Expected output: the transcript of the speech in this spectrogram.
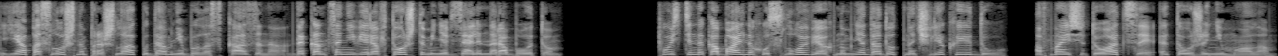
Я послушно прошла, куда мне было сказано, до конца не веря в то, что меня взяли на работу. Пусть и на кабальных условиях, но мне дадут ночлег и еду, а в моей ситуации это уже немало.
